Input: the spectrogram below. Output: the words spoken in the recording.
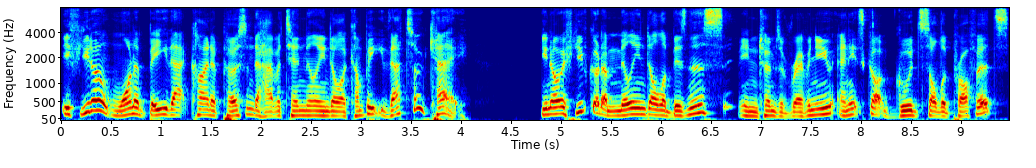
If you don't want to be that kind of person to have a $10 million company, that's okay. You know, if you've got a million dollar business in terms of revenue and it's got good, solid profits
